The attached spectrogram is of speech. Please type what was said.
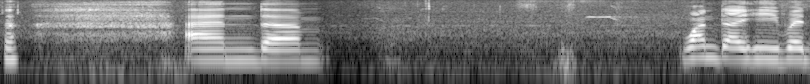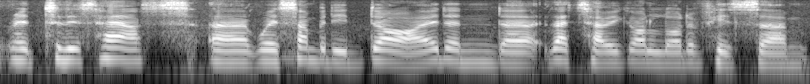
and um, one day he went to this house uh, where somebody died, and uh, that's how he got a lot of his um,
